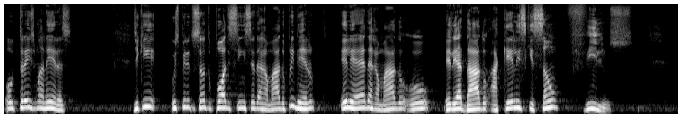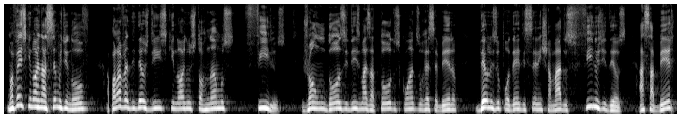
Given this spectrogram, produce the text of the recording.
ou três maneiras de que o Espírito Santo pode sim ser derramado. Primeiro, ele é derramado ou ele é dado àqueles que são filhos. Uma vez que nós nascemos de novo, a palavra de Deus diz que nós nos tornamos filhos. João 1,12 diz: Mas a todos quantos o receberam, deu-lhes o poder de serem chamados filhos de Deus, a saber,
